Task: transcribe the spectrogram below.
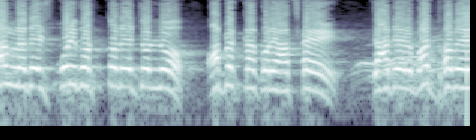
বাংলাদেশ পরিবর্তনের জন্য অপেক্ষা করে আছে। যাদের মাধ্যমে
